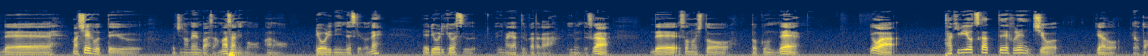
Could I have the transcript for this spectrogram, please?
で、まあシェフっていう、うちのメンバーさん、まさにもう、あの、料理人ですけどね、料理教室、今やってる方がいるんですが、で、その人と組んで、要は、焚き火を使ってフレンチをやろうよと、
